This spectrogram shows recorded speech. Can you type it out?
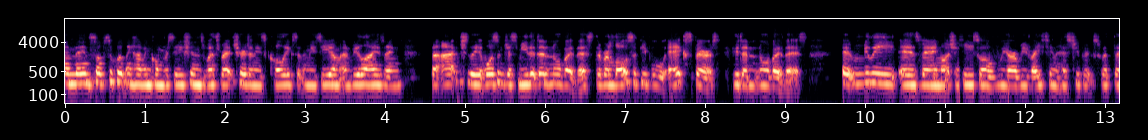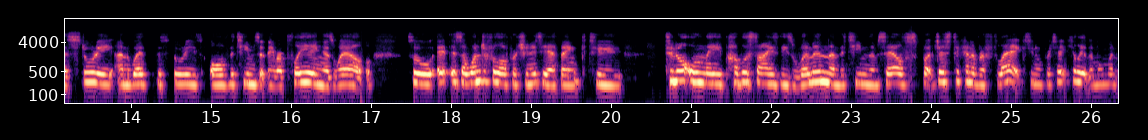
and then subsequently having conversations with Richard and his colleagues at the museum and realizing that actually it wasn't just me that didn't know about this. There were lots of people, experts, who didn't know about this. It really is very much a case of we are rewriting the history books with this story and with the stories of the teams that they were playing as well. So it is a wonderful opportunity, I think, to to not only publicize these women and the team themselves, but just to kind of reflect, you know, particularly at the moment,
